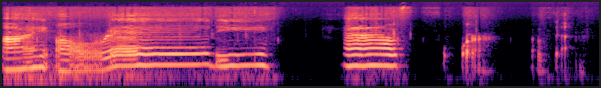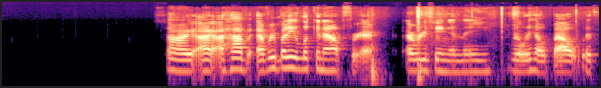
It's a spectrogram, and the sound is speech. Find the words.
I already have four of them. Sorry, I, I have everybody looking out for everything and they really help out with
